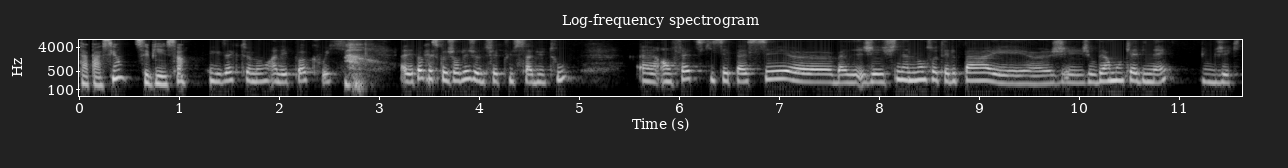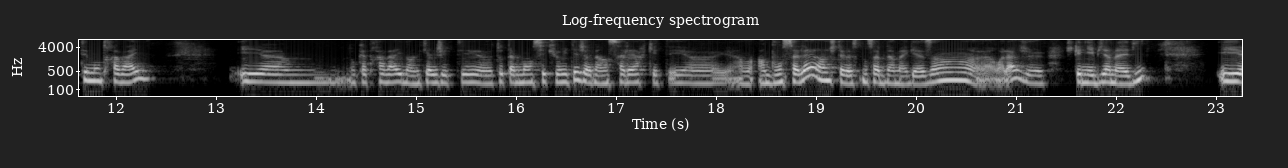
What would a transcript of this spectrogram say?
ta passion, c'est bien ça? Exactement, à l'époque, oui. à l'époque, parce qu'aujourd'hui, je ne fais plus ça du tout. Euh, en fait, ce qui s'est passé, euh, bah, j'ai finalement sauté le pas et euh, j'ai ouvert mon cabinet. Donc, j'ai quitté mon travail. Et donc, un travail dans lequel j'étais totalement en sécurité. J'avais un salaire qui était un, bon salaire. Hein. J'étais responsable d'un magasin. voilà, je, je, gagnais bien ma vie. Et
